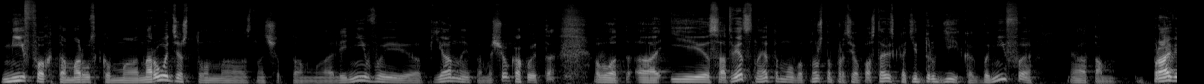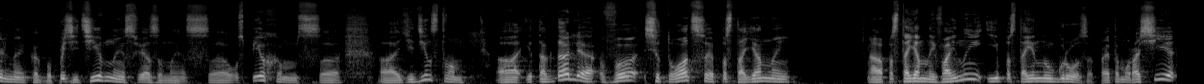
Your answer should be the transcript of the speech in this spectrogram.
мифах там о русском народе, что он, значит, там ленивый, пьяный, там еще какой-то. Вот. А, и, соответственно, этому вот нужно противопоставить какие-то другие как бы мифы, а, там, правильные, как бы позитивные, связанные с успехом, с единством и так далее в ситуации постоянной постоянной войны и постоянной угрозы. Поэтому Россия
